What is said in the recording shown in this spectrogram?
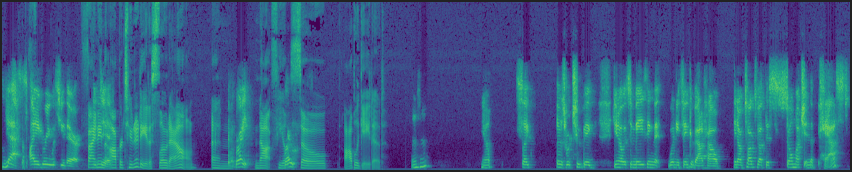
Yes, I agree with you there. Finding the opportunity to slow down and right. not feel Right. so obligated. Mm-hmm. Yep. It's like those were two big, you know, it's amazing that when you think about how, you know, I've talked about this so much in the past,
